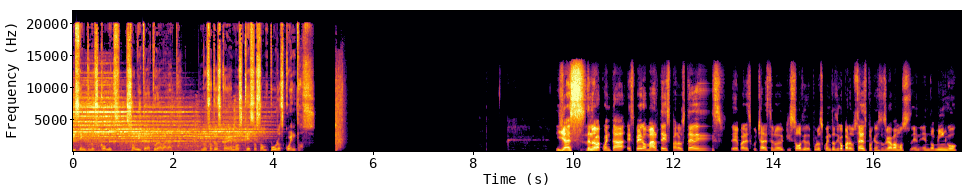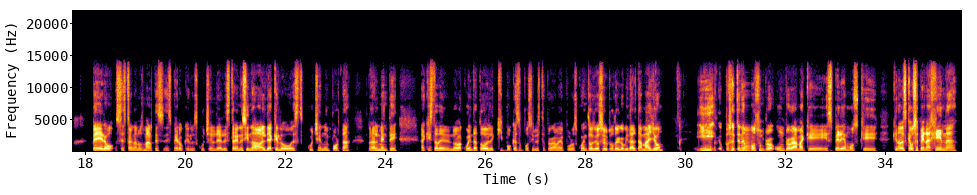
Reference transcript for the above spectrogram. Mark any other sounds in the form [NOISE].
Dicen que los cómics son literatura barata. Nosotros creemos que esos son puros cuentos. Y ya es de nueva cuenta, espero martes para ustedes, para escuchar este nuevo episodio de Puros Cuentos. Digo para ustedes porque nosotros grabamos en, domingo, pero se estrena los martes. Espero que lo escuchen el día del estreno. Y si no, el día que lo escuchen, no importa. Realmente, aquí está de nueva cuenta todo el equipo que hace posible este programa de Puros Cuentos. Yo soy Rodrigo Vidal Tamayo. Y pues hoy tenemos un, programa que esperemos que, que no les cause pena ajena,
